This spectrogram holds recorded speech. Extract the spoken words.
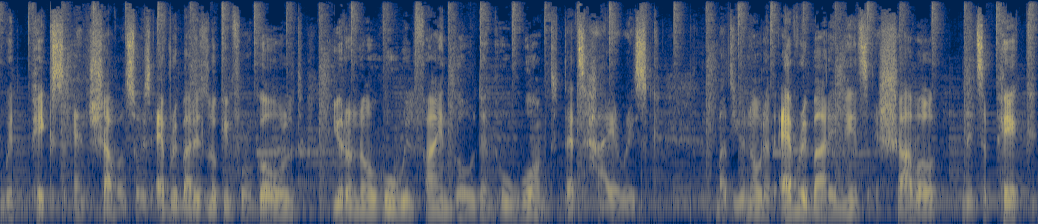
with picks and shovels. So if everybody's looking for gold, you don't know who will find gold and who won't. That's high risk. But you know that everybody needs a shovel, needs a pick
